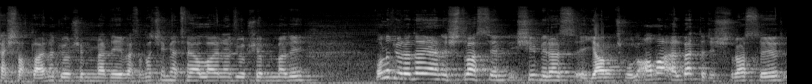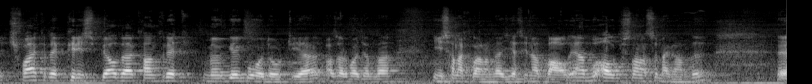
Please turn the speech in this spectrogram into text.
təşkilatları ilə görüşə bilmədi, vətəndaş cəmiyyət fəalları ilə görüşə bilmədi. Ona görə də yəni Strasserin işi biraz yarımçıq oldu. Amma əlbəttə ki, Strasser kifayət qədər prinsipial və konkret mövqe qoydu ortaya Azərbaycanda insan haqlarının vəziyyəti ilə bağlı. Yəni bu alqışlanası məqamdır. E,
